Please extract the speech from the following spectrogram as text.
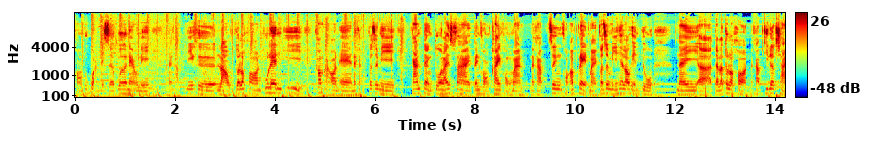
ของทุกวันในเซิร์ฟเวอร์แนวนี้นะครับนี่คือเหล่าตัวละครผู้เล่นที่เข้ามาออนแอร์นะครับก็จะมีการแต่งตัวไลฟ์สไตล์เป็นของใครของมันนะครับซึ่งของอัปเกรดใหม่ก็จะมีให้เราเห็นอยู่ในแต่ละตัวละครนะครับที่เลือกใช้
